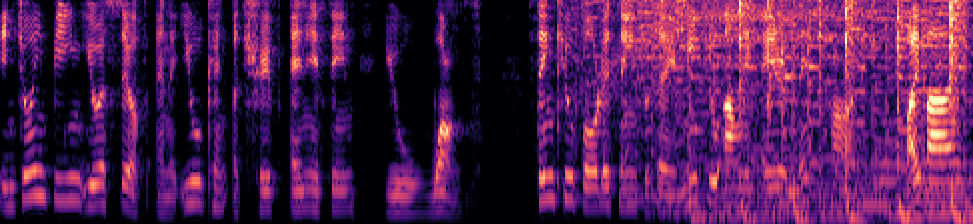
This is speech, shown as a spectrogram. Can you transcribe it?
Enjoy being yourself and you can achieve anything you want. Thank you for listening today. Meet you on the air next time. Bye bye.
